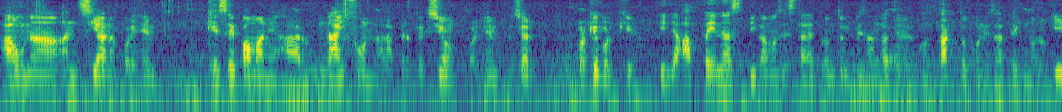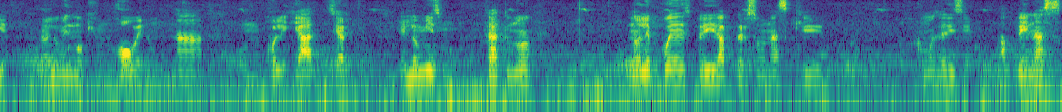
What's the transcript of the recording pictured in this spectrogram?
a una anciana, por ejemplo, que sepa manejar un iPhone a la perfección, por ejemplo, ¿cierto? ¿Por qué? Porque ella apenas, digamos, está de pronto empezando a tener contacto con esa tecnología. No es lo mismo que un joven una, un colegial, ¿cierto? Es lo mismo. O sea, tú no, no le puedes pedir a personas que, ¿cómo se dice? Apenas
